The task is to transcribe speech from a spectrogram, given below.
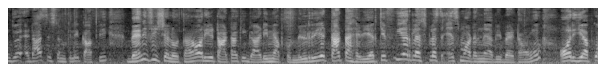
जो एडास सिस्टम के लिए काफ़ी बेनिफिशियल होता है और ये टाटा की गाड़ी में आपको मिल रही है। टाटा हैरियर के फियरलेस प्लस एस मॉडल में अभी बैठा हूँ और ये आपको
